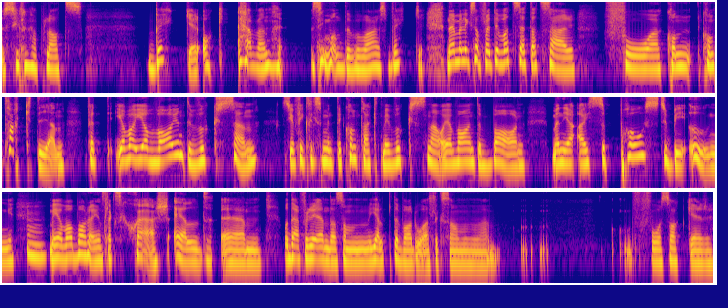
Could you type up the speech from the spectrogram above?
Sylvia Plaths böcker. Och även Simone de Beauvoirs böcker. Nej, men liksom för att det var ett sätt att så här, få kon kontakt igen. För jag, var, jag var ju inte vuxen. Så jag fick liksom inte kontakt med vuxna och jag var inte barn. Men jag I supposed to be ung. Mm. Men jag var bara en slags skärseld. Um, och därför det enda som hjälpte var då att liksom uh, få saker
